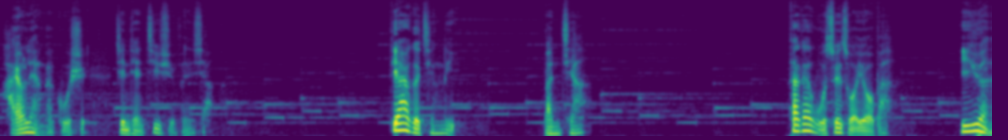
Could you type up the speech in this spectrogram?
还有两个故事，今天继续分享。第二个经历，搬家。大概五岁左右吧，医院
